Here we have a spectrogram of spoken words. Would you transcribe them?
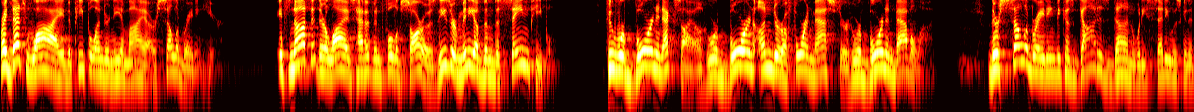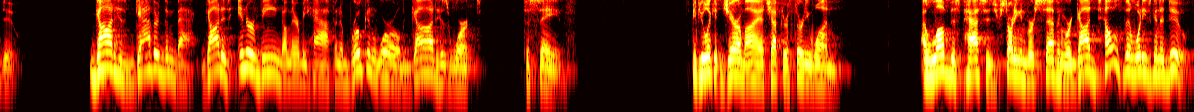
Right? That's why the people under Nehemiah are celebrating here. It's not that their lives haven't been full of sorrows. These are many of them the same people who were born in exile, who were born under a foreign master, who were born in Babylon. They're celebrating because God has done what He said He was going to do. God has gathered them back. God has intervened on their behalf. In a broken world, God has worked to save. If you look at Jeremiah chapter 31, I love this passage starting in verse 7 where God tells them what He's going to do.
